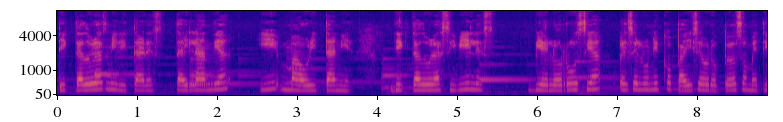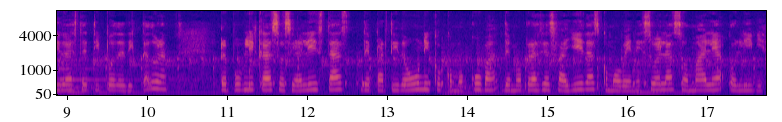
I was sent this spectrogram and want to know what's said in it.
dictaduras militares Tailandia y Mauritania, dictaduras civiles. Bielorrusia es el único país europeo sometido a este tipo de dictadura. Repúblicas socialistas de partido único como Cuba, democracias fallidas como Venezuela, Somalia o Libia.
